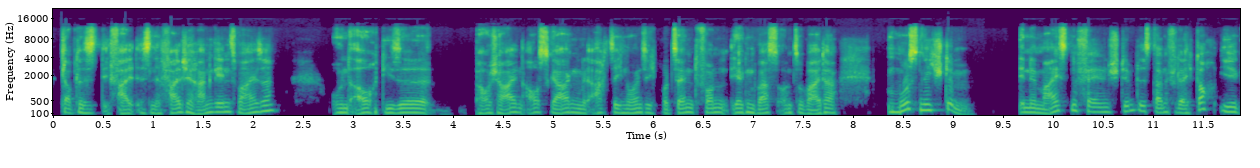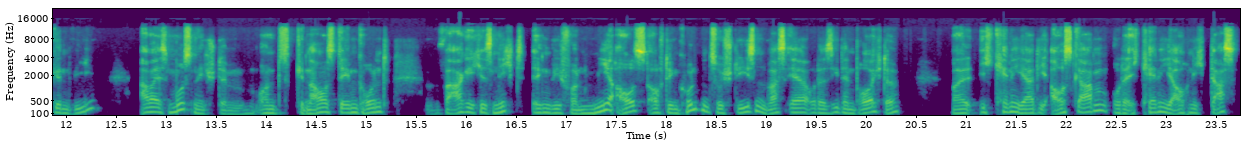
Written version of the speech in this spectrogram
Ich glaube, das ist, die, ist eine falsche Herangehensweise. Und auch diese pauschalen Ausgaben mit 80, 90 Prozent von irgendwas und so weiter muss nicht stimmen. In den meisten Fällen stimmt es dann vielleicht doch irgendwie, aber es muss nicht stimmen. Und genau aus dem Grund wage ich es nicht, irgendwie von mir aus auf den Kunden zu schließen, was er oder sie denn bräuchte, weil ich kenne ja die Ausgaben oder ich kenne ja auch nicht das,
